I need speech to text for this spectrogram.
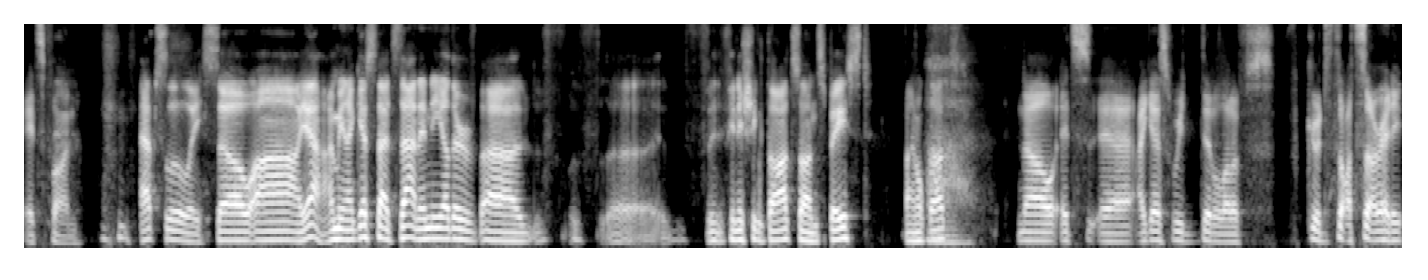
it's fun. Absolutely. So, uh, yeah, I mean, I guess that's that. Any other uh, f- uh, f- finishing thoughts on Spaced? Final thoughts? no, it's. Uh, I guess we did a lot of good thoughts already.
